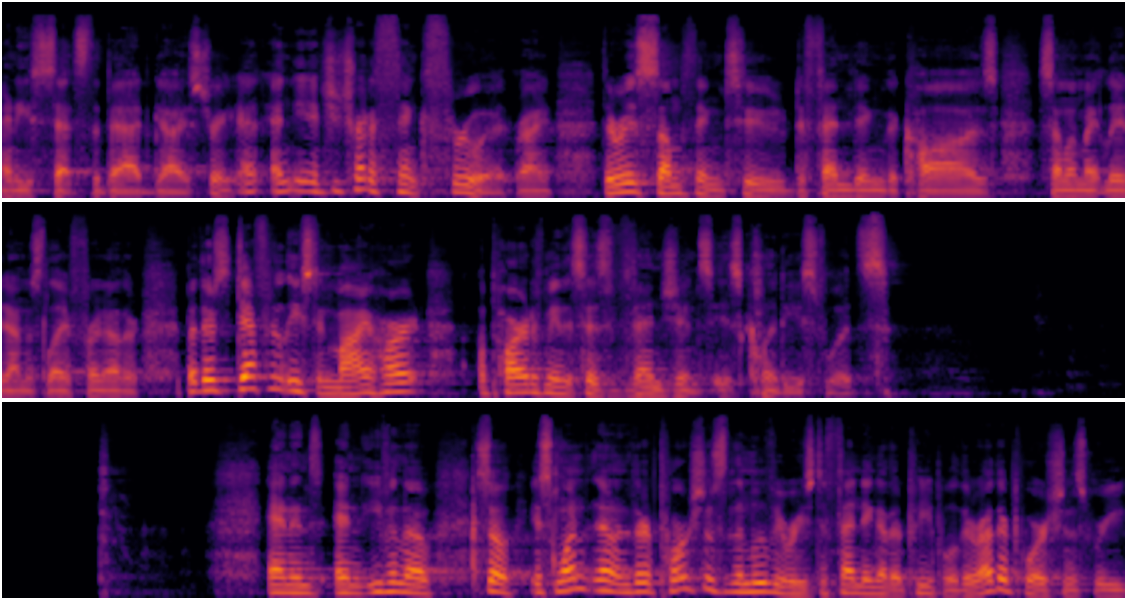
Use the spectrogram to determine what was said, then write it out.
and he sets the bad guy straight. And, and you try to think through it, right? There is something to defending the cause. Someone might lay down his life for another, but there's definitely, at least in my heart, a part of me that says vengeance is Clint Eastwood's. And, in, and even though, so it's one, you know, there are portions in the movie where he's defending other people. There are other portions where he,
